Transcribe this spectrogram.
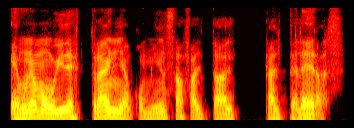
en una movida extraña comienza a faltar carteleras.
